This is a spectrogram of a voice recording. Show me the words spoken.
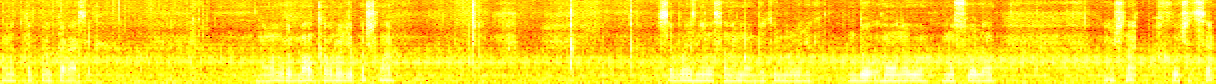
Вот такой карасик. Ну, рыбалка вроде пошла. Соблазнился на мой бутербродик. Долго он его мусолил. Конечно, хочется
